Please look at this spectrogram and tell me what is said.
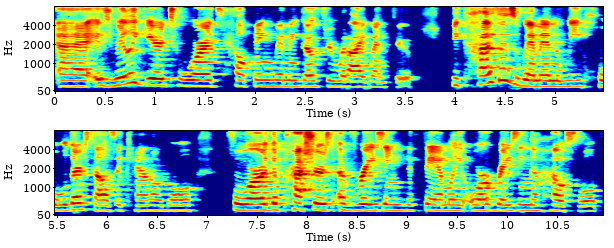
uh, is really geared towards helping women go through what I went through. Because as women, we hold ourselves accountable for the pressures of raising the family or raising the household.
